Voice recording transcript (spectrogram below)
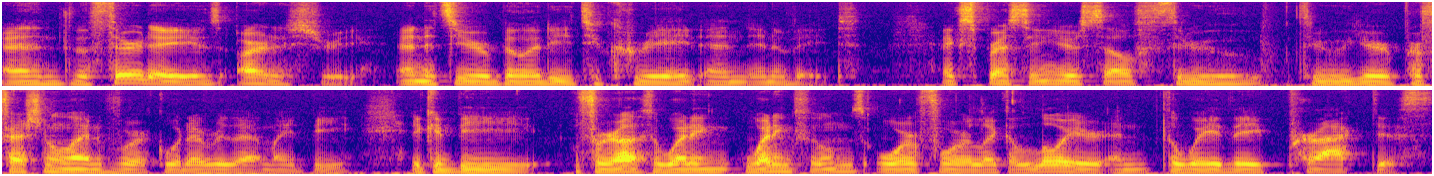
And the third A is artistry, and it's your ability to create and innovate expressing yourself through through your professional line of work whatever that might be it could be for us wedding wedding films or for like a lawyer and the way they practice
